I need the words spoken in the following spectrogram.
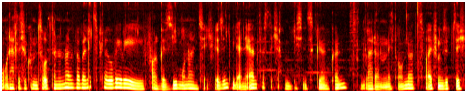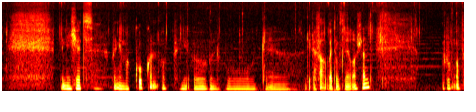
und herzlich willkommen zurück zu einer neuen Folge Let's Play WW, Folge 97. Wir sind wieder in der Ehrenfeste. Ich habe ein bisschen skillen können. Leider noch nicht 100. 275 bin ich jetzt. Können wir mal gucken, ob hier irgendwo der, der Verarbeitungslehrer stand. Und gucken, ob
